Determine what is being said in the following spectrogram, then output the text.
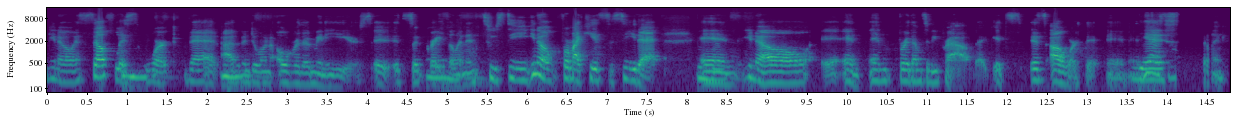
you know and selfless Mhm. work that i've been doing over the many years it, it's a great Mhm. feeling and to see you know for my kids to see that Mhm. and you know and and for them to be proud like it's it's all worth it and, and Yes. feeling.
